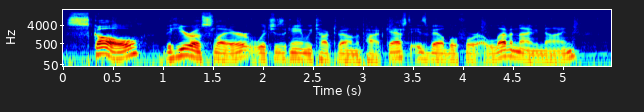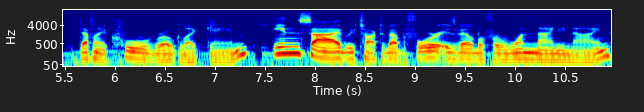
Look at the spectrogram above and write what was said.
Skul, the Hero Slayer, which is a game we talked about on the podcast, is available for $11.99. Definitely a cool roguelike game. Inside, we've talked about before, is available for $1.99.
